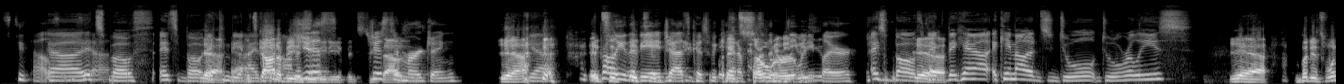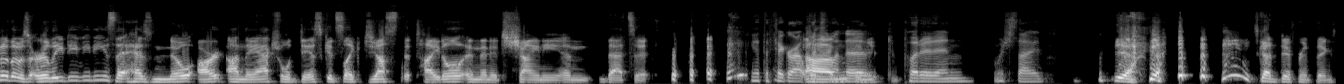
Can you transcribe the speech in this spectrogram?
It's 2000. Uh, it's yeah. both. It's both. yeah, it can be It's got to be a Just- DVD if it's Just emerging. Yeah, Yeah. They It's probably a- the VHS because we can't afford so the early. DVD player. It's both. Yeah. They, they came out. It came out. It's dual dual release. Yeah, but it's one of those early DVDs that has no art on the actual disc. It's like just the title and then it's shiny and that's it. You have to figure out which Um, one to, you- to put it in, which side. Yeah. it's got different things.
